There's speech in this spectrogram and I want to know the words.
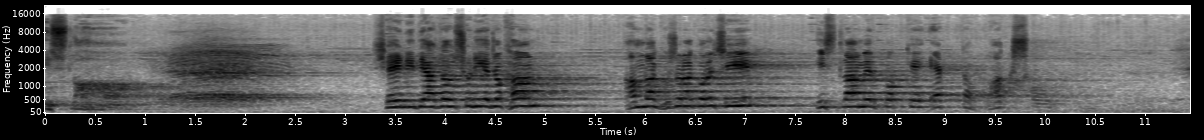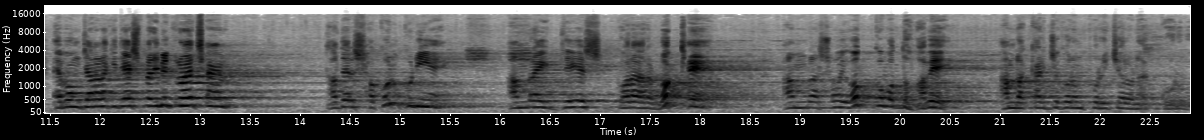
ইসলাম। সেই নীতি আদর্শ নিয়ে যখন আমরা ঘোষণা করেছি, ইসলামের পক্ষে একটা বাক্স, এবং যারা নাকি দেশপ্রেমিক রয়েছেন, তাদের সকলকে নিয়ে আমরা এই দেশ করার লক্ষ্যে আমরা সবাই ঐক্যবদ্ধভাবে আমরা কার্যক্রম পরিচালনা করব।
